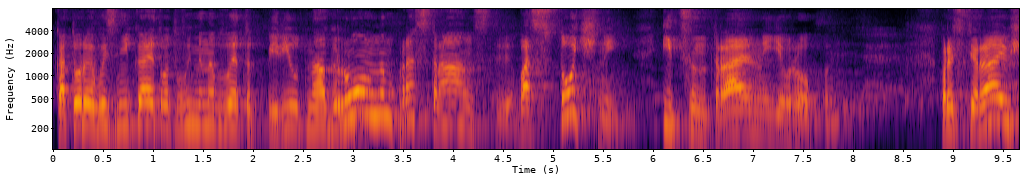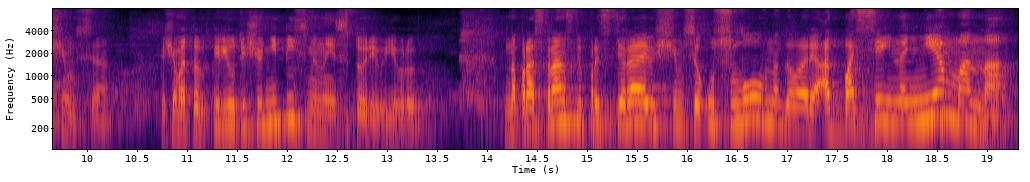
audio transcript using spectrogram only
которая возникает вот именно в этот период на огромном пространстве Восточной и Центральной Европы, простирающимся, причем это период еще не письменной истории в Европе, на пространстве, простирающемся, условно говоря, от бассейна Немана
